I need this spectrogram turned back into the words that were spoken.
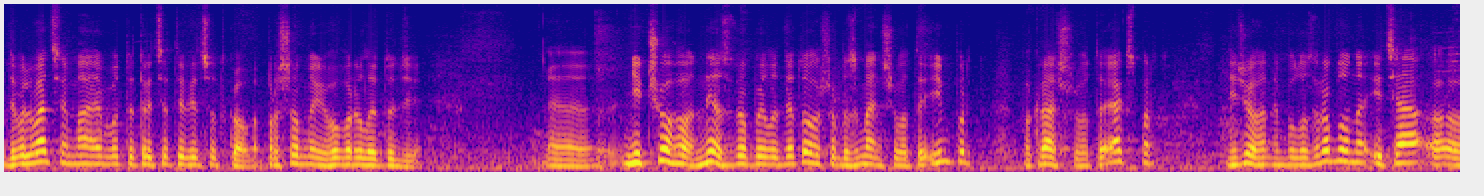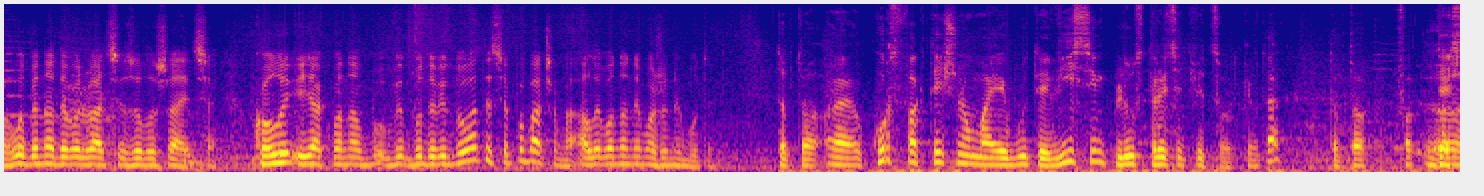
Девальвація має бути 30%, про що ми і говорили тоді. Е, Нічого не зробили для того, щоб зменшувати імпорт, покращувати експорт. Нічого не було зроблено, і ця глибина девальвації залишається. Коли і як вона буде відбуватися, побачимо, але воно не може не бути. Тобто курс фактично має бути 8 плюс 30%, так? Тобто десь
